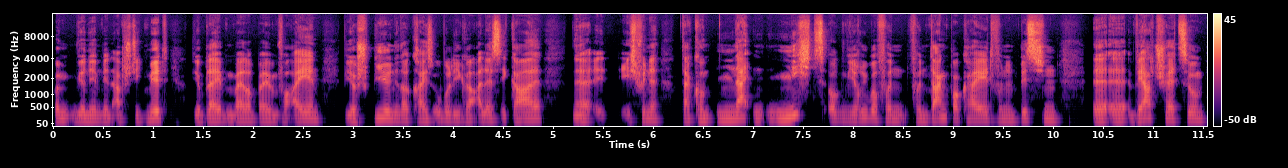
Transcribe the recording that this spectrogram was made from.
komm, wir nehmen den Abstieg mit, wir bleiben weiter beim Verein, wir spielen in der Kreisoberliga, alles egal. Ne? Ich finde, da kommt nichts irgendwie rüber von, von Dankbarkeit, von ein bisschen äh, äh, Wertschätzung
